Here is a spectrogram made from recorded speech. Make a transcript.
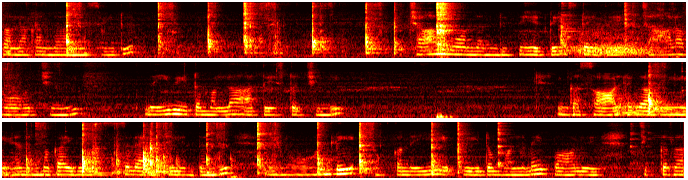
కళ్ళకంద అనే స్వీట్ చాలా బాగుందండి. టేస్ట్ అయితే చాలా బాగా వచ్చింది. నెయ్యి వేయటం వల్ల ఆ టేస్ట్ వచ్చింది. ఇంకా సాల్ట్ కానీ నిమ్మకాయ కానీ అస్సలు యాడ్ చేయొద్దండి. నేను ఓన్లీ ఒక్క నెయ్యి వేయటం వల్లనే పాలు చిక్కగా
